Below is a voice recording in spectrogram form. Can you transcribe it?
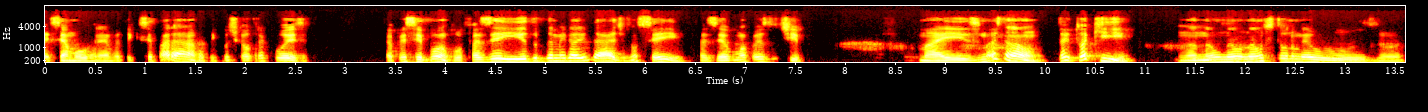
esse amor, né? Vou ter que separar, vou ter que buscar outra coisa. Eu pensei, bom, vou fazer ídolo da melhor idade, não sei, fazer alguma coisa do tipo. Mas, mas não, estou aqui. Não, não, não, não estou no meu no,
